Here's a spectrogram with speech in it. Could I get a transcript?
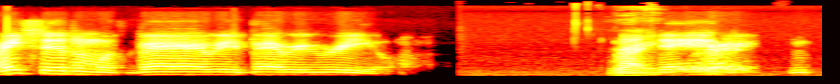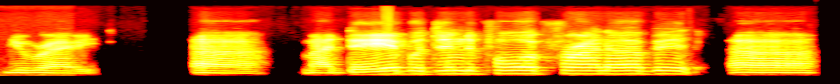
racism was very, very real. My Right. you're right. Uh, my dad was in the forefront of it, uh,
